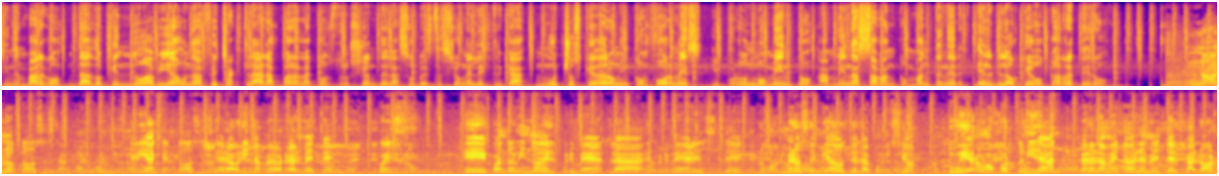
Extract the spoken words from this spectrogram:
sin embargo, dado que no había una fecha clara para la construcción de la subestación eléctrica, muchos quedaron inconformes y por un momento amenazaban con mantener el bloqueo carretero. No, no todos están conformes. Querían que todo se hiciera ahorita, pero realmente, pues, eh, cuando vino el primer, este, los primeros enviados de la comisión, tuvieron oportunidad, pero lamentablemente el calor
